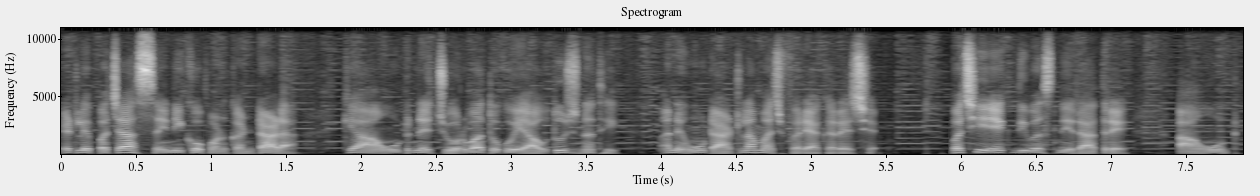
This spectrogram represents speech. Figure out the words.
એટલે પચાસ સૈનિકો પણ કંટાળા કે આ ઊંટને ચોરવા તો કોઈ આવતું જ નથી અને ઊંટ આટલામાં જ ફર્યા કરે છે. પછી એક દિવસની રાત્રે આ ઊંટ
